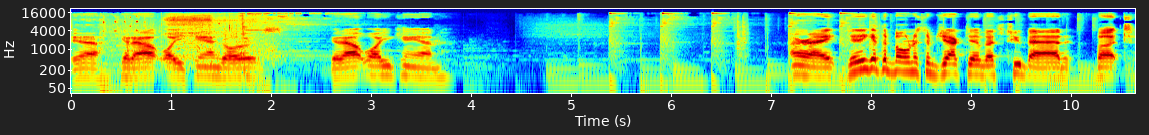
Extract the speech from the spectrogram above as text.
Yeah, get out while you can, guys. Get out while you can. Alright, didn't get the bonus objective. That's too bad. But,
